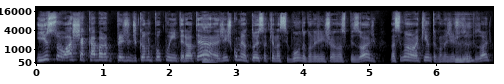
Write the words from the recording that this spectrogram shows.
Isso eu acho que acaba prejudicando um pouco o Inter. Eu até ah. a gente comentou isso aqui na segunda, quando a gente fez o nosso episódio. Na segunda ou na quinta, quando a gente uhum. fez o episódio.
